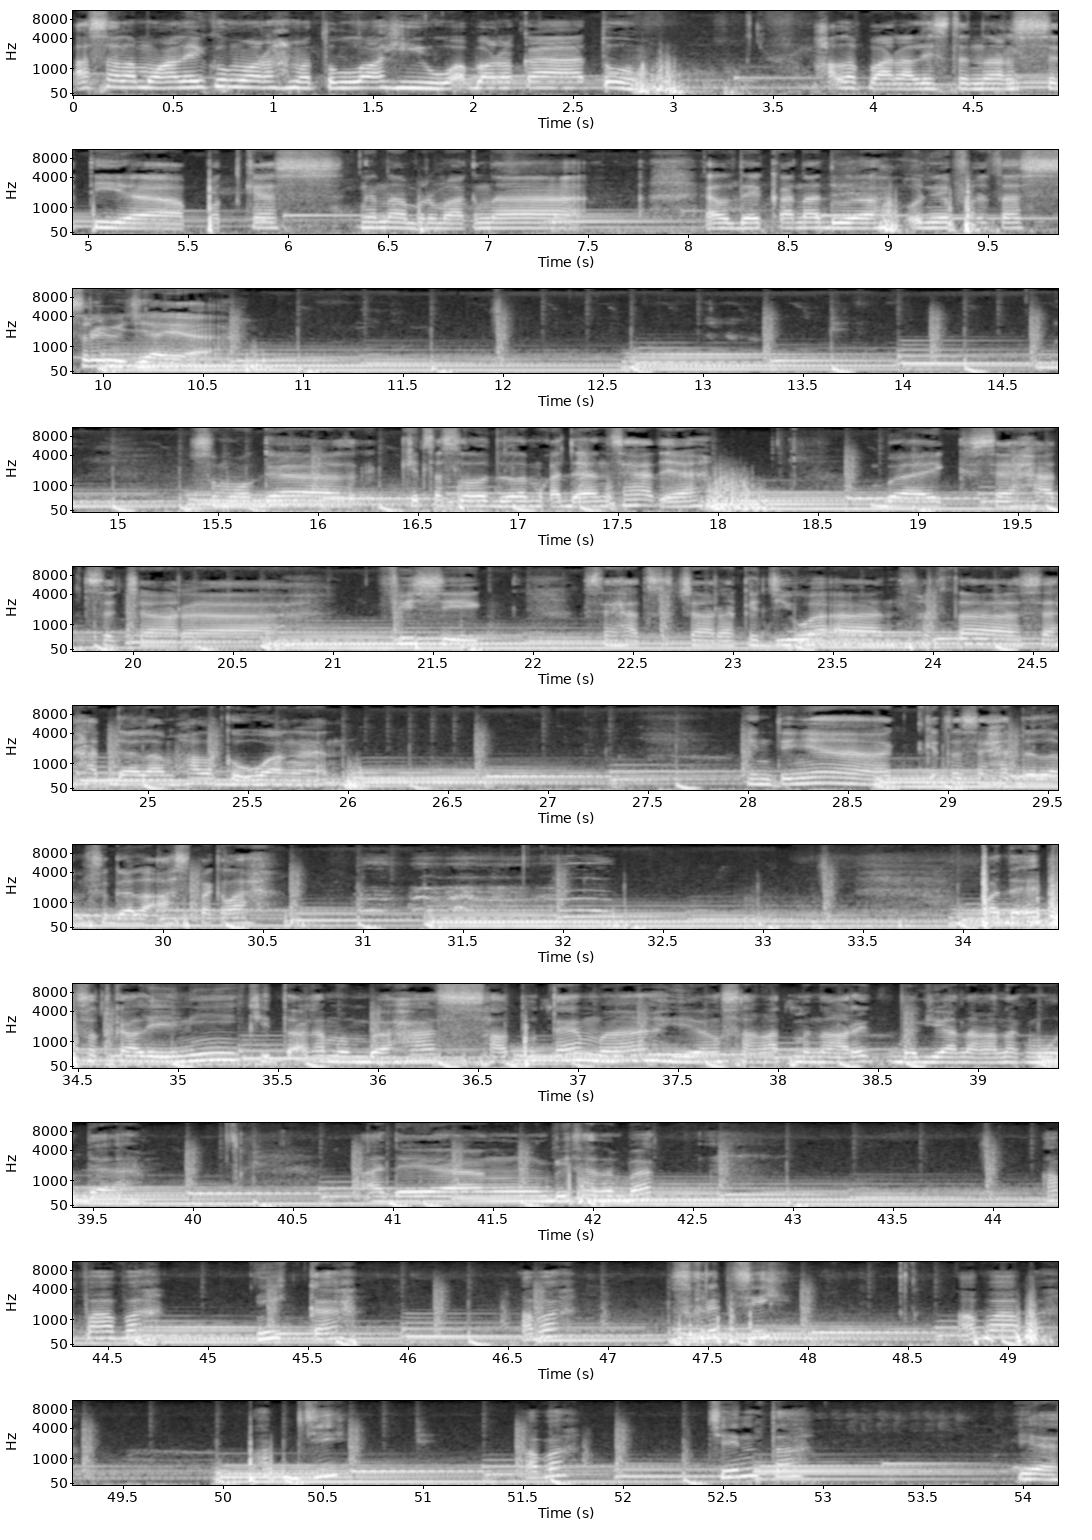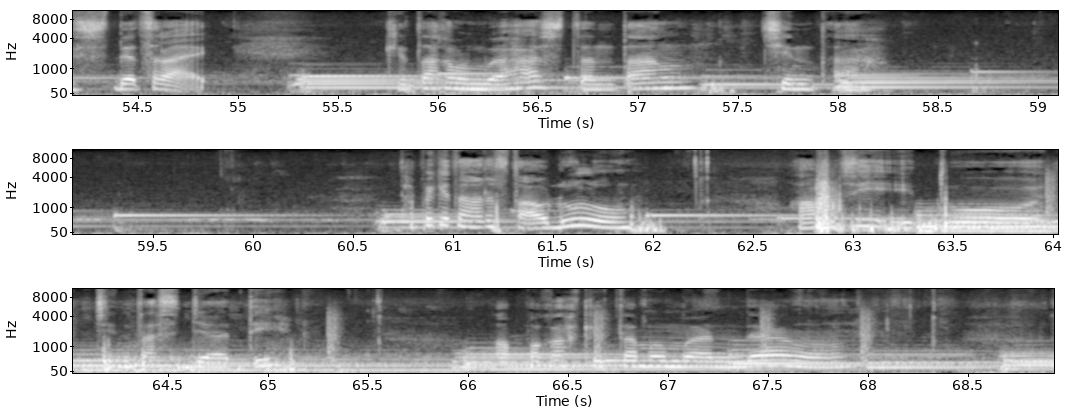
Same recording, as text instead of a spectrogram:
Assalamualaikum warahmatullahi wabarakatuh. Halo para listener setia podcast Ngena bermakna LDK Nadua Universitas Sriwijaya. Semoga kita selalu dalam keadaan sehat ya. Baik sehat secara fisik, sehat secara kejiwaan, serta sehat dalam hal keuangan Intinya kita sehat dalam segala aspek lah. Pada episode kali ini kita akan membahas satu tema yang sangat menarik bagi anak-anak muda. Ada yang bisa nebak? Apa-apa? Nikah? Apa? Skripsi? Apa-apa? PUBG? Apa? Cinta? Yes, that's right kita akan membahas tentang cinta. Tapi kita harus tahu dulu apa sih itu cinta sejati? Apakah kita memandang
